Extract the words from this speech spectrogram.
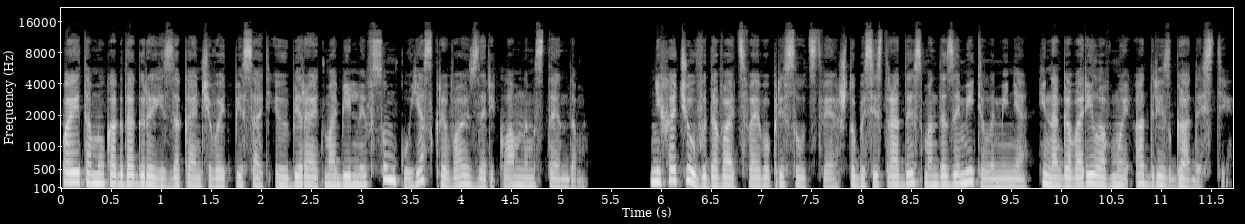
Поэтому, когда Грейс заканчивает писать и убирает мобильный в сумку, я скрываюсь за рекламным стендом. Не хочу выдавать своего присутствия, чтобы сестра Десмонда заметила меня и наговорила в мой адрес гадости.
